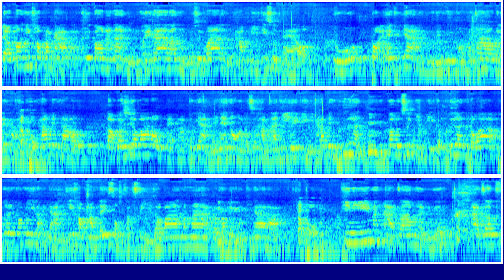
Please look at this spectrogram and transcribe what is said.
แล้วตอนที่เขาประกาศอะคือตอนนั้นอะหนูเงยหน้าแล้วหนูรู้สึกว่าหนูทำดีที่สุดแล้ว หนูปล่อยให้ทุกอย่างอยู่ในมือของพระเจ้าไปเลยค่ะ ครับผม ถ้าเป็นเราเราก็เชื่อว่าเราแบกรับทุกอย่างได้แน่นอนเราจะทำหน้าที่ได้ดี ถ้าเป็นเพื่อนอืม ก็รู้สึกยินดีกับเพื่อน เพราะว่าเพื่อนก็มีหลายอย่างที่เขาทำได้สมศักดิ์ศรีชาวบ้านมากๆแล้วก็เป็นคนที่น่ารัก ครับผม ทีนี้มันอาจจะเหมือนอาจจะโฟ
